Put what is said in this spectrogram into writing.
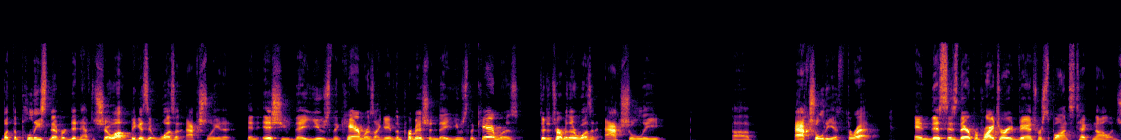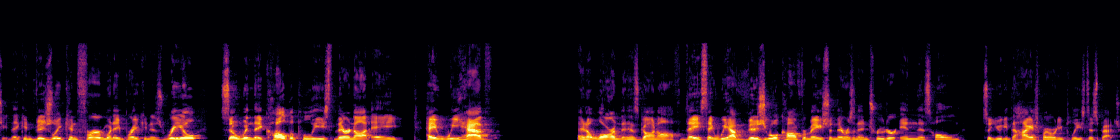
but the police never didn't have to show up because it wasn't actually an, an issue they used the cameras i gave them permission they used the cameras to determine there wasn't actually uh, actually a threat and this is their proprietary advanced response technology. They can visually confirm when a break-in is real. So when they call the police they're not a hey we have an alarm that has gone off. They say we have visual confirmation there is an intruder in this home so you get the highest priority police dispatch.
